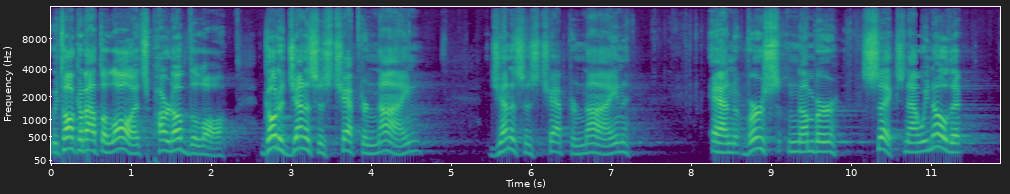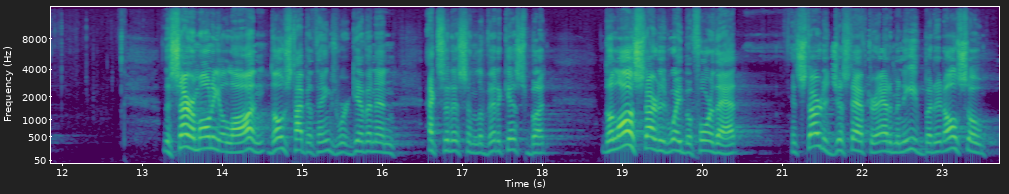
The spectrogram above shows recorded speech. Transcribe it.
We talk about the law, it's part of the law. Go to Genesis chapter 9. Genesis chapter 9 and verse number 6. Now we know that the ceremonial law and those type of things were given in Exodus and Leviticus, but the law started way before that. It started just after Adam and Eve, but it also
